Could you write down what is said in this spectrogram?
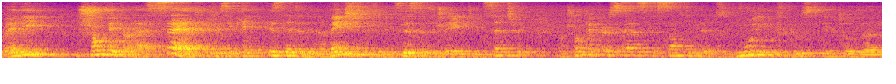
already Schumpeter has said, if you say, is that an innovation if it existed in the 18th century? What Schumpeter says is something that is newly introduced into the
